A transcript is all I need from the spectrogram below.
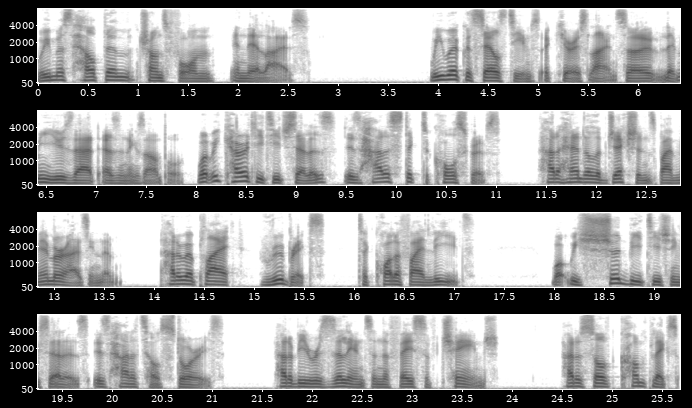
we must help them transform in their lives. We work with sales teams at Curious Lion, so let me use that as an example. What we currently teach sellers is how to stick to call scripts, how to handle objections by memorizing them, how to apply rubrics to qualify leads, what we should be teaching sellers is how to tell stories, how to be resilient in the face of change, how to solve complex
